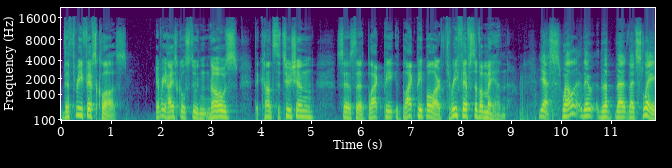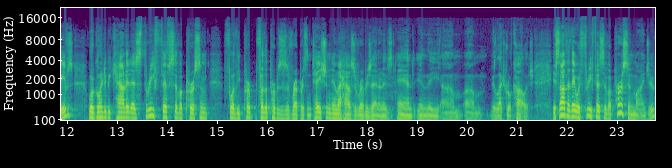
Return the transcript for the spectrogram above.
The three fifths clause. Every high school student knows the Constitution says that black, pe- black people are three fifths of a man. Yes. Well, they, the, that, that slaves were going to be counted as three fifths of a person for the, pur- for the purposes of representation in the House of Representatives and in the um, um, Electoral College. It's not that they were three fifths of a person, mind you.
